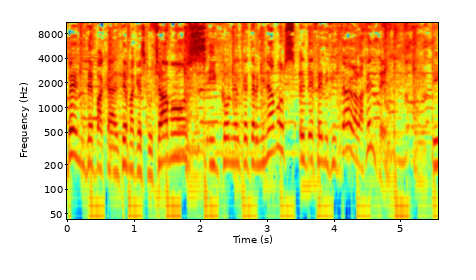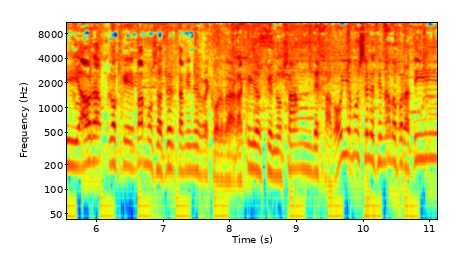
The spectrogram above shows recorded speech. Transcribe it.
Vente para acá el tema que escuchamos y con el que terminamos de felicitar a la gente. Y ahora lo que vamos a hacer también es recordar a aquellos que nos han dejado. Hoy hemos seleccionado para ti,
